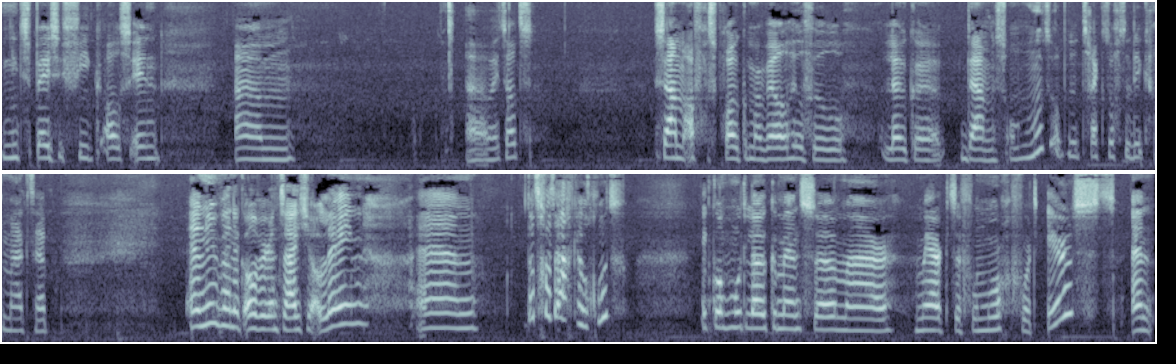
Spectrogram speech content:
Niet specifiek als in... Um, hoe heet dat? Samen afgesproken, maar wel heel veel leuke dames ontmoet op de trektochten die ik gemaakt heb. En nu ben ik alweer een tijdje alleen. En dat gaat eigenlijk heel goed. Ik ontmoet leuke mensen, maar merkte vanmorgen voor het eerst. En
